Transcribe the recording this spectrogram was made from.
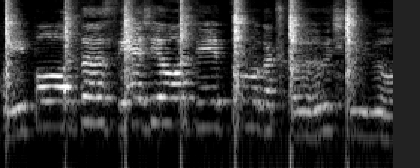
回报的三线我得多个春秋。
